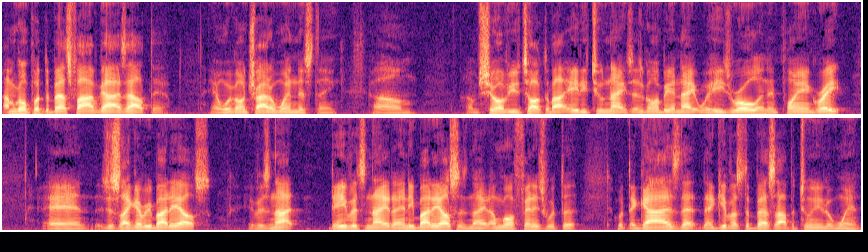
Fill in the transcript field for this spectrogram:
I'm going to put the best five guys out there, and we're going to try to win this thing. Um, I'm sure if you talked about 82 nights, there's going to be a night where he's rolling and playing great, and just like everybody else, if it's not David's night or anybody else's night, I'm going to finish with the with the guys that, that give us the best opportunity to win.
